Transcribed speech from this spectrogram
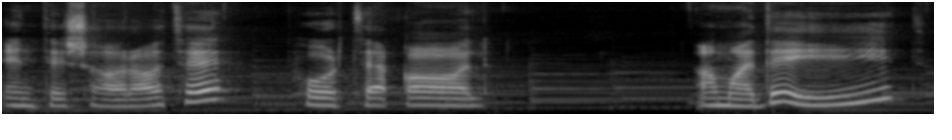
انتشارات پرتقال آماده اید؟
